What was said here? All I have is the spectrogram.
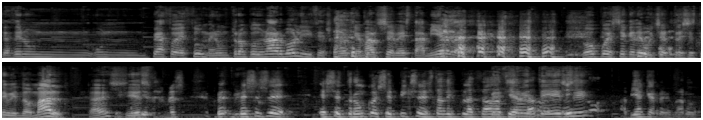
Te hacen un, un pedazo de zoom en un tronco de un árbol y dices, joder, qué mal se ve esta mierda. ¿Cómo puede ser que The Witcher 3 esté viendo mal? ¿Sabes? Si es. ¿Ves, ve- ves ese, ese tronco, ese píxel está desplazado hacia el lado? Ese- había que arreglarlo.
